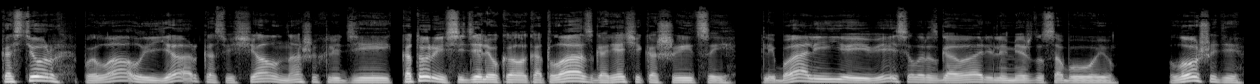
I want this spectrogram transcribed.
Костер пылал и ярко освещал наших людей, которые сидели около котла с горячей кашицей, хлебали ее и весело разговаривали между собою. Лошади,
